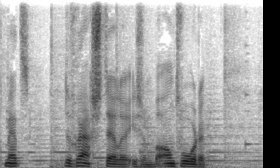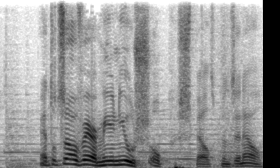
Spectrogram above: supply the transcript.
100% met de vraagsteller is een beantwoorde. En tot zover meer nieuws op Speld.nl.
